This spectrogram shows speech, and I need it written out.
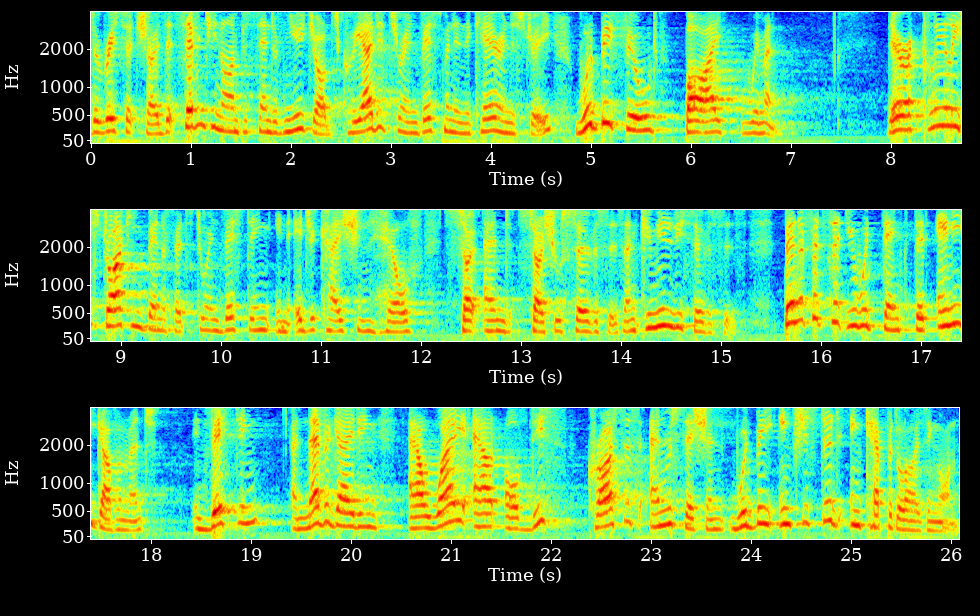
the research showed that 79 per cent of new jobs created through investment in the care industry would be filled by women. There are clearly striking benefits to investing in education, health so and social services and community services, benefits that you would think that any government investing and navigating our way out of this crisis and recession would be interested in capitalising on.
